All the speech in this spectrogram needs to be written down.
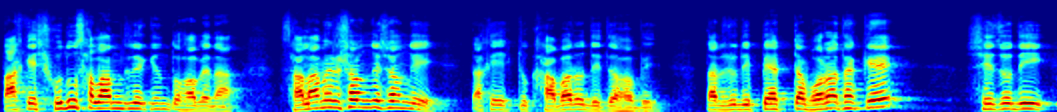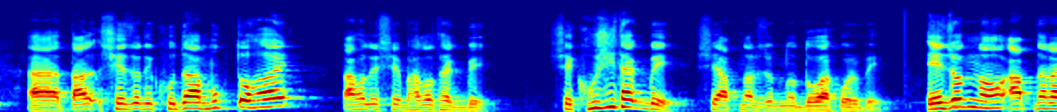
তাকে শুধু সালাম দিলে কিন্তু হবে না। সালামের সঙ্গে সঙ্গে তাকে একটু খাবারও দিতে হবে। তার যদি পেটটা ভরা থাকে, সে যদি তার সে যদি ক্ষুধা মুক্ত হয়, তাহলে সে ভালো থাকবে। সে খুশি থাকবে, সে আপনার জন্য দোয়া করবে। এজন্য আপনারা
